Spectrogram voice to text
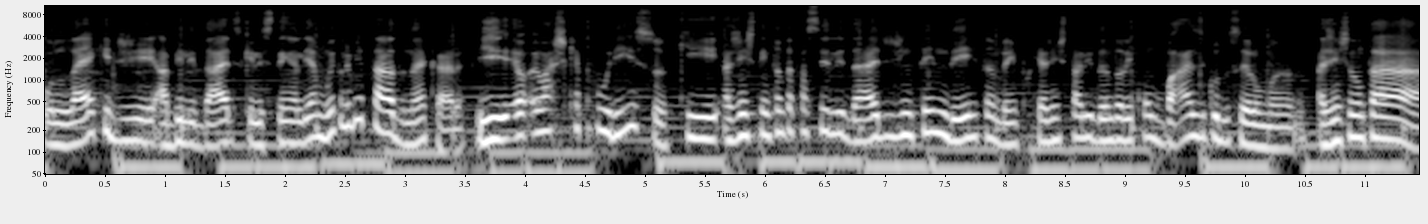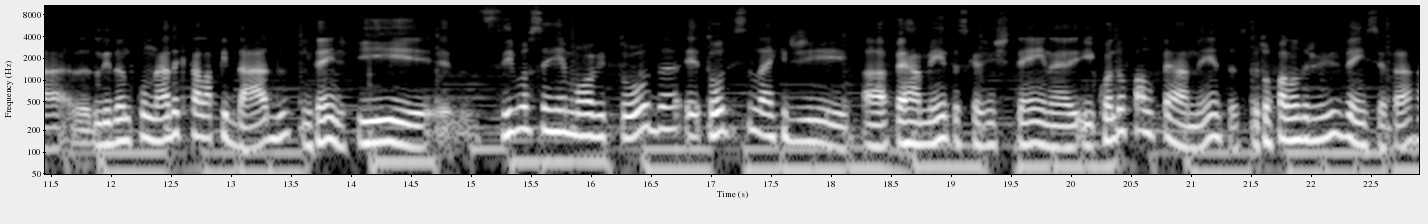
o leque de habilidades que eles têm ali é muito limitado, né, cara? E eu, eu acho que é por isso que a gente tem tanta facilidade de entender também, porque a gente tá lidando ali com o básico do ser humano. A gente não tá lidando com nada que tá lapidado, entende? E se você remove toda, todo esse leque de ah, ferramentas que a gente tem, né? E quando eu falo ferramentas, eu tô falando de vivência, tá?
